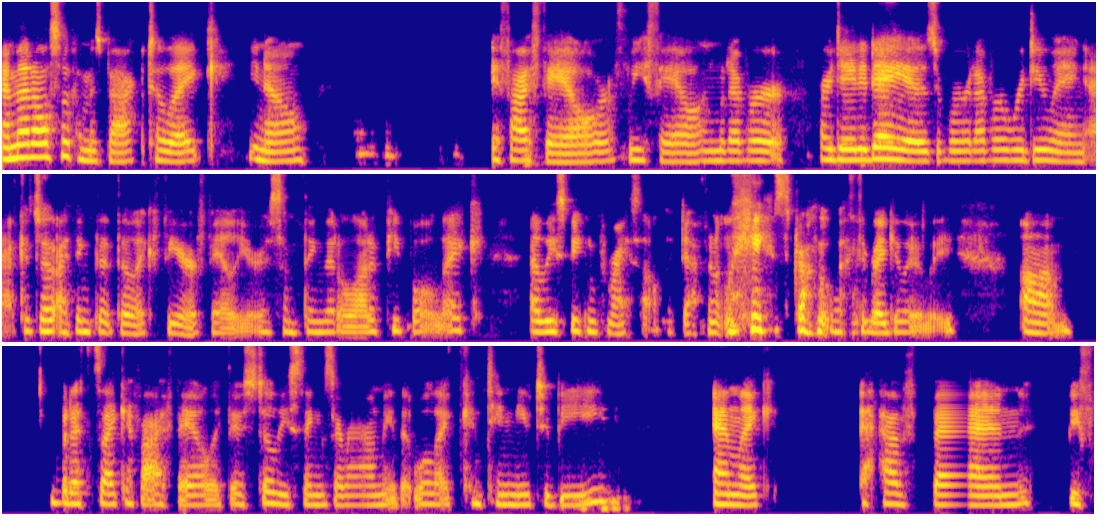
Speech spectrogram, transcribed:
and that also comes back to like you know if i fail or if we fail and whatever our day to day is or whatever we're doing because i think that the like fear of failure is something that a lot of people like at least speaking for myself i definitely struggle with regularly. Um but it's like if i fail like there's still these things around me that will like continue to be and like have been before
